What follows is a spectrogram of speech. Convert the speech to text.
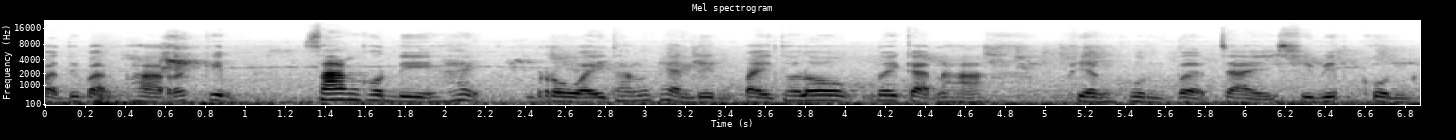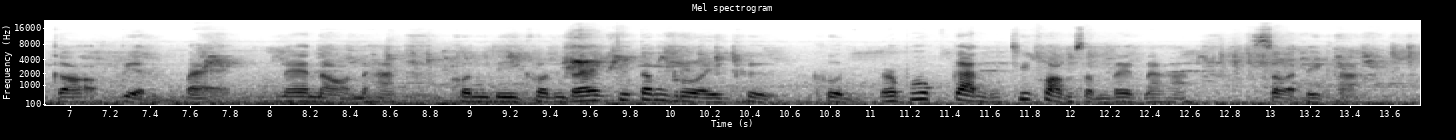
ปฏิบัติภารกิจ สร้างคนดีให้รวยทั้งแผ่นดินไปทั่วโลกด้วยกันนะคะ เพียงคุณเปิดใจชีวิตคุณก็เปลี่ยนแปลงแน่นอนนะคะ คนดีคนแรกที่ต้องรวยคือคุณเราพบกันที่ความสำเร็จนะคะ สวัสดีค่ะ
